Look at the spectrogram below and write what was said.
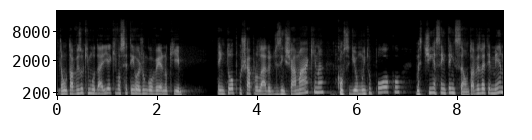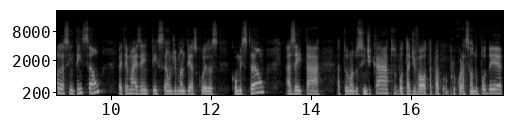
Então, talvez o que mudaria é que você tem hoje um governo que tentou puxar para o lado de desinchar a máquina, conseguiu muito pouco, mas tinha essa intenção. Talvez vai ter menos essa intenção, vai ter mais a intenção de manter as coisas como estão, azeitar a turma dos sindicatos, botar de volta para o coração do poder,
